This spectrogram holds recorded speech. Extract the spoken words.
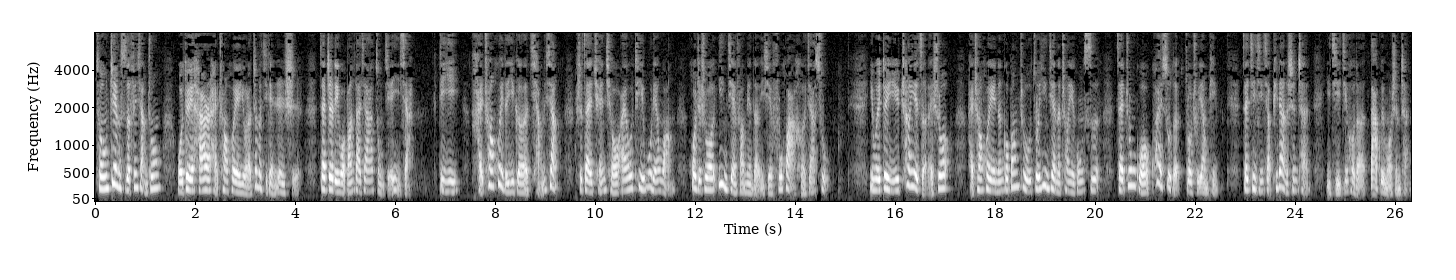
从 James 的分享中，我对海尔海创会有了这么几点认识，在这里我帮大家总结一下：第一，海创会的一个强项是在全球 IoT 物联网或者说硬件方面的一些孵化和加速，因为对于创业者来说。海创会能够帮助做硬件的创业公司在中国快速的做出样品，再进行小批量的生产以及今后的大规模生产。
